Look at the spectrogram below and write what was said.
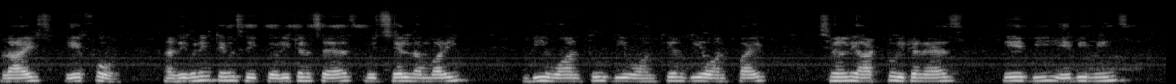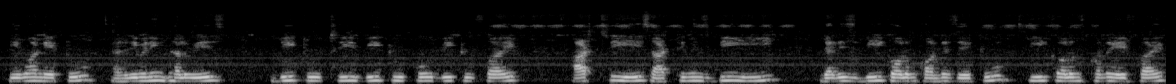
writes A4 and remaining tables written as with cell numbering B12, B13 and B15. Similarly R2 written as AB, AB means a1, A2 and remaining value is B23, B24, B25. R3 is R3 means BE that is B column contains A2, E columns contain A5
